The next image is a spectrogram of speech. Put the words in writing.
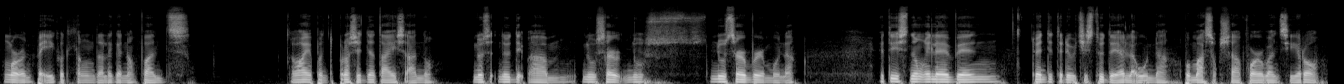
More on paikot lang talaga ng funds. Okay, proceed na tayo sa ano. New, new, um, new, ser new, new server muna. Ito is nung 11.23 which is today alauna. Pumasok siya 410.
